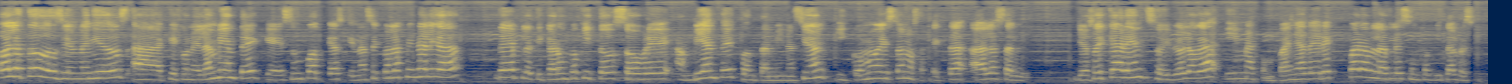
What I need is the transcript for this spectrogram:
Hola a todos, bienvenidos a Que con el Ambiente, que es un podcast que nace con la finalidad de platicar un poquito sobre ambiente, contaminación y cómo esto nos afecta a la salud. Yo soy Karen, soy bióloga y me acompaña Derek para hablarles un poquito al respecto.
